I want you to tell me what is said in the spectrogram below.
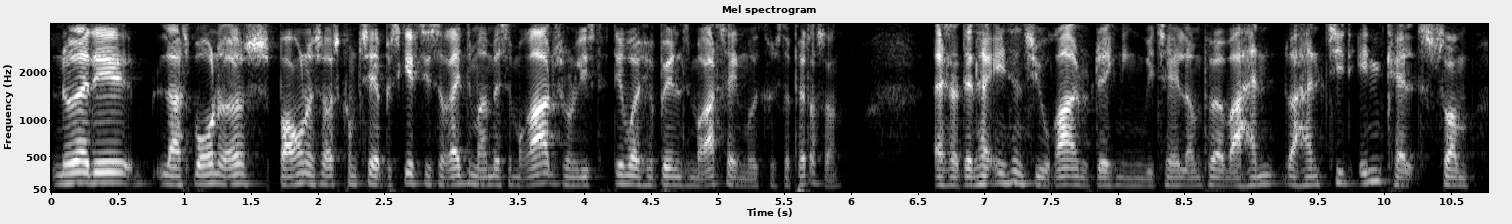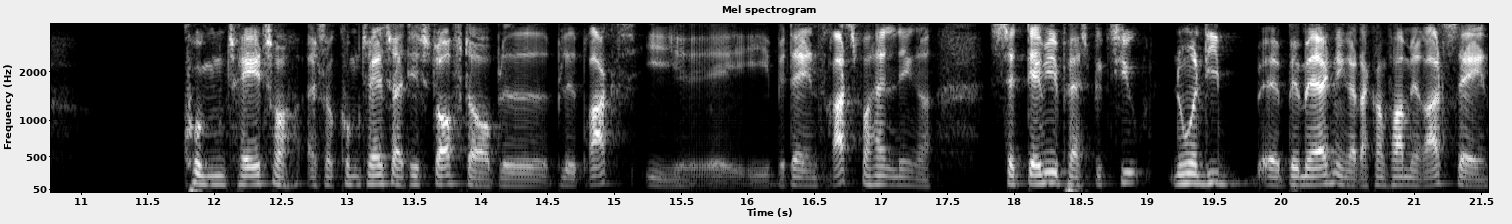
Noget af det, Lars Borne også, Bagnes også kom til at beskæftige sig rigtig meget med som radiojournalist, det var i forbindelse med retssagen mod Christa Pettersson. Altså den her intensive radiodækning, vi talte om før, var han, var han tit indkaldt som kommentator, altså kommentator af det stof, der var blevet, blevet bragt i, i, ved dagens retsforhandlinger, sæt dem i perspektiv. Nogle af de øh, bemærkninger, der kom frem i retssagen,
